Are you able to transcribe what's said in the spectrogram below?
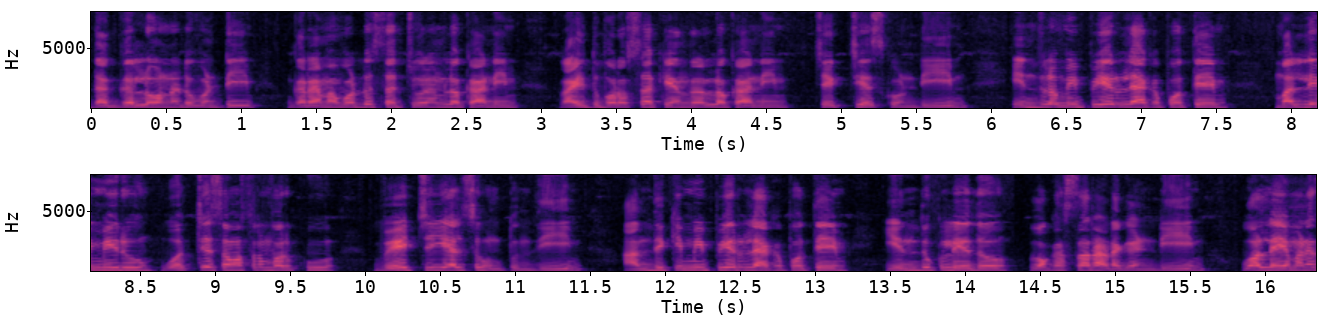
దగ్గరలో ఉన్నటువంటి గ్రామ సచివాలయంలో కానీ రైతు భరోసా కేంద్రాల్లో కానీ చెక్ చేసుకోండి. ఇందులో మీ పేరు లేకపోతే మళ్ళీ మీరు వచ్చే సంవత్సరం వరకు వెయిట్ చేయాల్సి ఉంటుంది. అందుకే మీ పేరు లేకపోతే ఎందుకు లేదో ఒకసారి అడగండి. వాళ్ళు ఏమైనా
